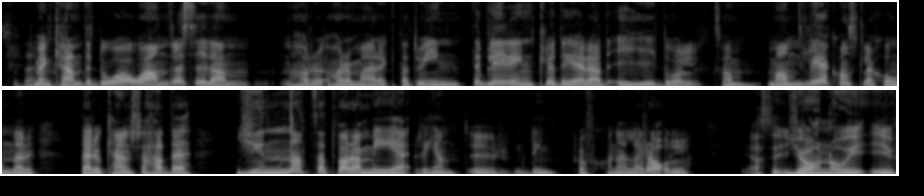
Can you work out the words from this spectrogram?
sådär. Men kan det då å andra sidan, har, du- har du märkt att du inte blir inkluderad i då liksom manliga konstellationer där du kanske hade gynnats att vara med rent ur din professionella roll? Alltså, jag har nog i, i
